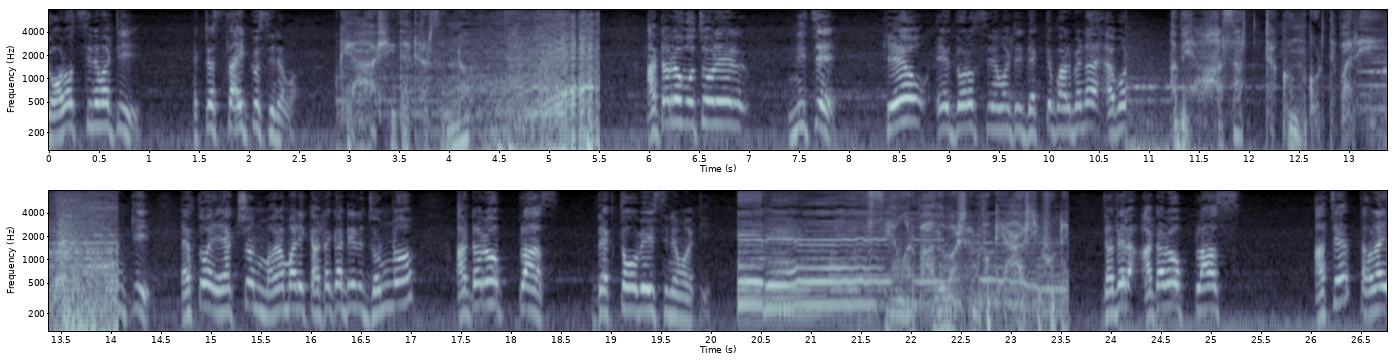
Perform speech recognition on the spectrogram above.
দরদ সিনেমাটি একটা সাইকো সিনেমা। মুখে হাসি দেখার জন্য। আঠারো বছরের নিচে কেউ এই দরদ সিনেমাটি দেখতে পারবে না এবং আমি হাজারটা খুন করতে পারি। কি এত অ্যাকশন মারামারি কাটাকাটির জন্য আঠারো প্লাস দেখতে হবে এই সিনেমাটি। সে আমার ভালোবাসার মুখে হাসি ফুটে। যাদের আঠারো প্লাস আছে তারাই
